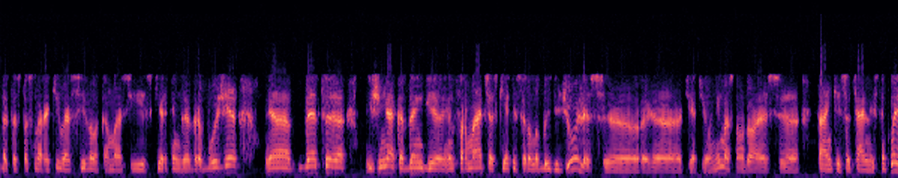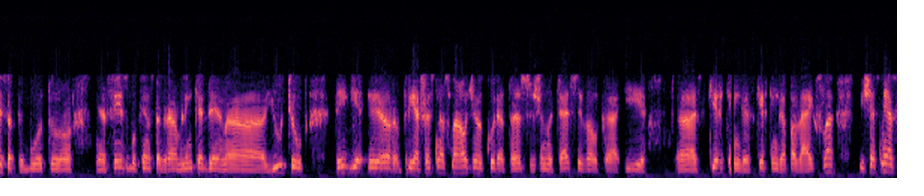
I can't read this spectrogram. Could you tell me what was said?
bet tas pas naratyvas įvelkamas į skirtingą drabužį, bet žinia, kadangi informacijos kiekis yra labai didžiulis ir tiek jaunimas naudojasi tankiai socialiniais tinklais, ar tai būtų Facebook, Instagram, LinkedIn, YouTube, taigi ir priešas nesnaudžia, kuria tas žinutės įvelka į skirtingą, skirtingą paveikslą. Iš esmės,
